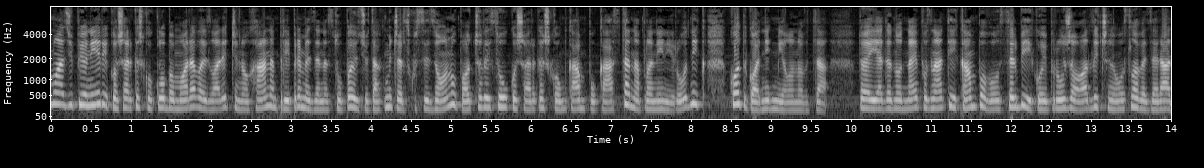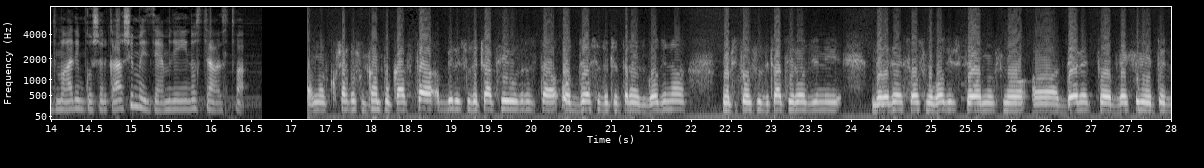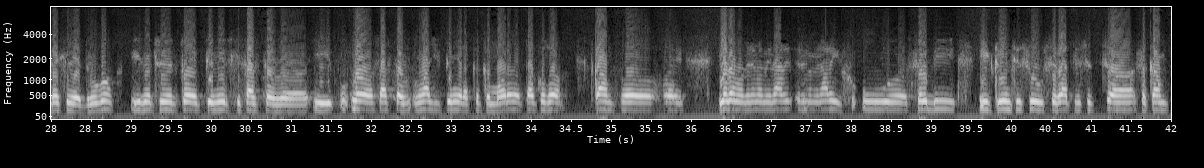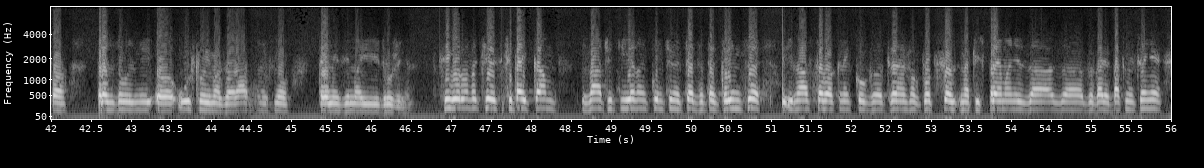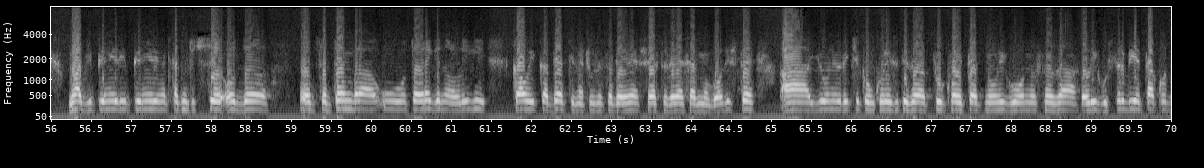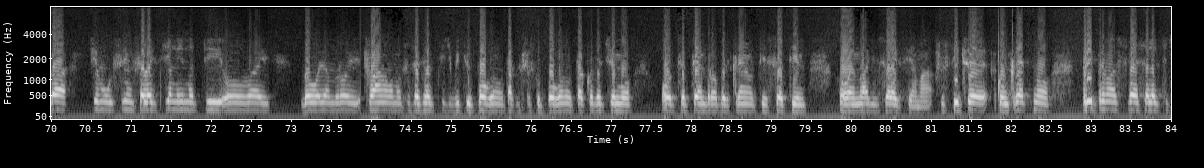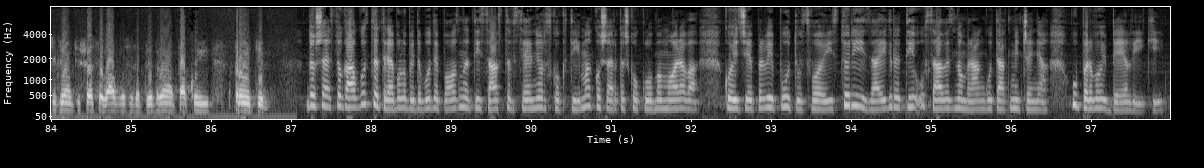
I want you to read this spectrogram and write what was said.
Mlađi pioniri košarkaškog kluba Morava iz Vladičinog Hana pripreme za nastupajuću takmičarsku sezonu počeli su u košarkaškom kampu Kasta na planini Rudnik kod Gornjeg Milanovca. To je jedan od najpoznatijih kampova u Srbiji koji pruža odlične uslove za rad mladim košarkašima iz zemlje i inostranstva. Na košarkaškom kampu Kasta bili su dečaci uzrasta od 10 do 14 godina, znači to su dečaci rođeni 98. godište, odnosno 9. 2000. to je 2002. I znači to je pionirski sastav i sastav mlađih pionira KK Morave, tako da kamp ovaj, jedan od renominarijih u Srbiji i klinci su se vratili se sa, kampa prezadovoljni uslovima za rad, odnosno trenizima i druženjem sigurno da će, će taj kamp značiti jedan kontinuitet za te klince i nastavak nekog trenažnog procesa, znači spremanje za, za, za dalje takmičenje. Mlađi pioniri i pioniri znači, takmičit će se od, od septembra u toj regionalnoj ligi kao i kadeti, znači uzet sa 96. 97. godište, a juniori će konkurisati za tu kvalitetnu ligu, odnosno za ligu Srbije, tako da ćemo u svim selekcijama imati ovaj dovoljan broj članova, odnosno sve selekcije će biti u pogonu, takmičarskom pogonu, tako da ćemo od septembra opet krenuti sa tim ovaj, mlađim selekcijama. Što se tiče konkretno priprema, sve selekcije će krenuti 6. augusta za priprema, tako i prvi tim. Do 6. avgusta trebalo bi da bude poznat i sastav seniorskog tima Košarkaškog kluba Morava, koji će prvi put u svojoj istoriji zaigrati u saveznom rangu takmičenja u prvoj B ligi.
